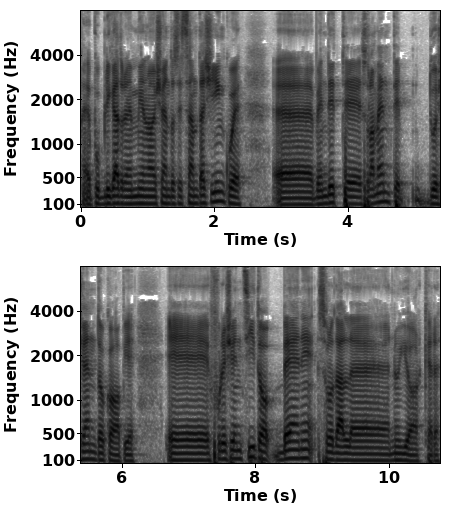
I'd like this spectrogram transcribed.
eh, pubblicato nel 1965, eh, vendette solamente 200 copie e fu recensito bene solo dal eh, New Yorker.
